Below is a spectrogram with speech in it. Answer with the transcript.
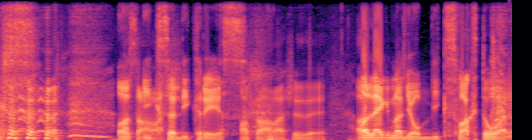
X. Az Hatalmas. x rész. Hatalmas, izé. A legnagyobb X-faktor.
